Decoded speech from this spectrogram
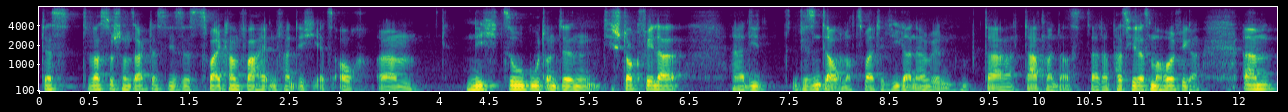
das, was du schon sagtest, dieses Zweikampfverhalten fand ich jetzt auch ähm, nicht so gut und dann die Stockfehler ja, die, wir sind ja auch noch zweite Liga, ne? da darf man das, da, da passiert das mal häufiger. Ähm,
